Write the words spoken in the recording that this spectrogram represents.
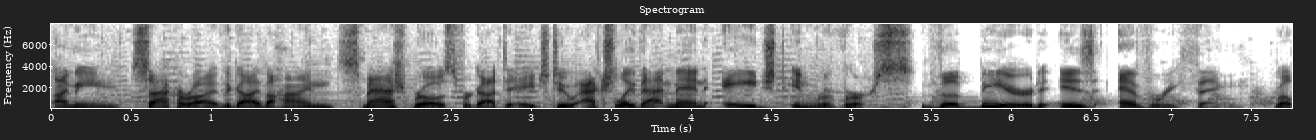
I mean, Sakurai, the guy behind Smash Bros, forgot to age too. Actually, that man aged in reverse. The beard is everything. Well,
